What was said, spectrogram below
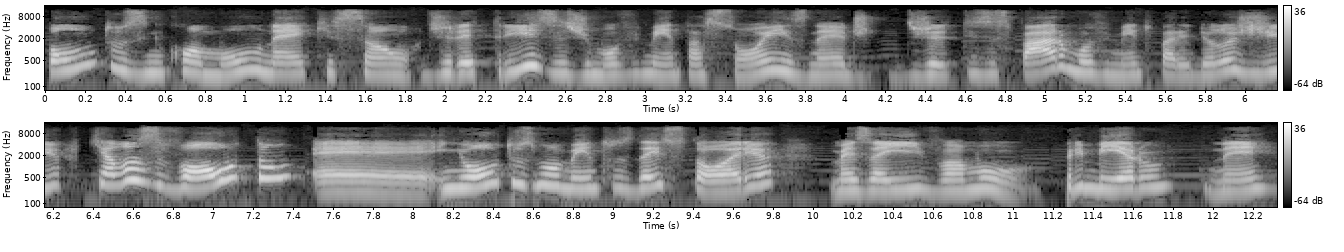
pontos em comum, né, que são diretrizes de movimentações, né, diretrizes para o movimento, para a ideologia, que elas voltam é, em outros momentos da história, mas aí vamos primeiro, né,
